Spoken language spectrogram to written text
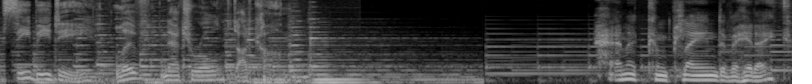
CBDLiveNatural.com. Hannah complained of a headache.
